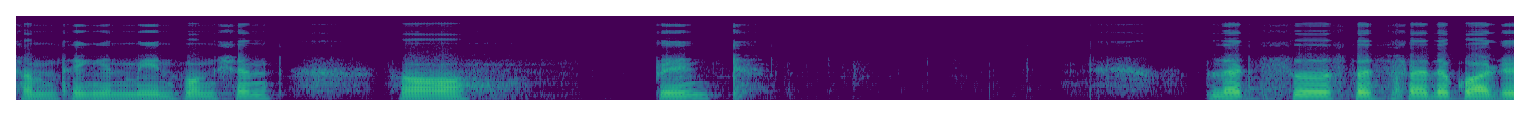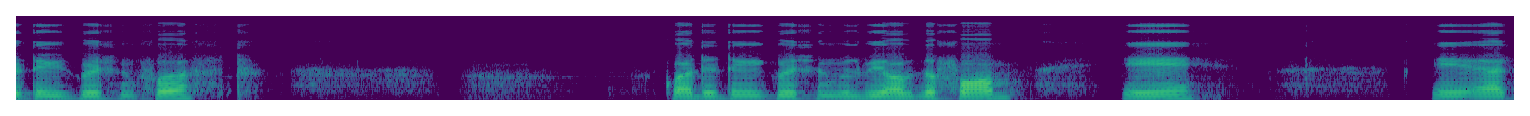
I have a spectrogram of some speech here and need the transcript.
something in main function. Uh, print. Let's uh, specify the quadratic equation first. Quadratic equation will be of the form a ax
